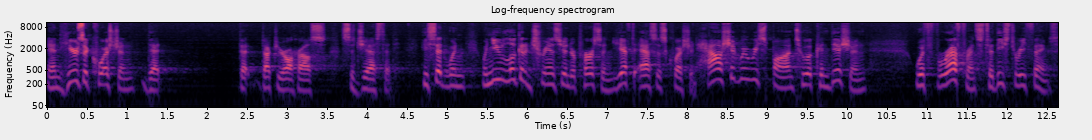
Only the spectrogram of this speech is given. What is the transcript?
And here's a question that, that Dr. Yarhouse suggested. He said, when, when you look at a transgender person, you have to ask this question How should we respond to a condition with reference to these three things?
